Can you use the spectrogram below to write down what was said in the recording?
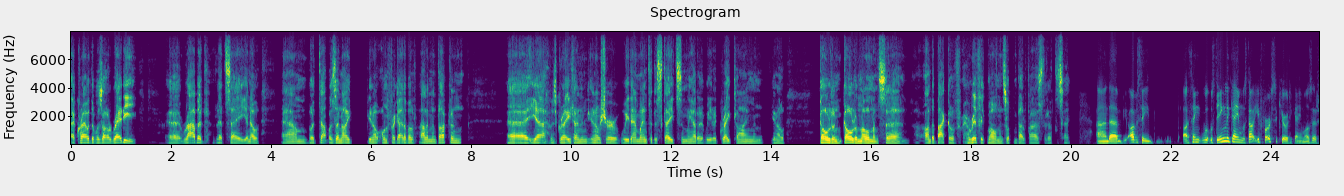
a, crowd that was already uh, rabid, let's say, you know. Um, but that was a night, you know, unforgettable. Alan McLoughlin, uh, yeah, it was great, and you know, sure, we then went to the states and we had a we had a great time, and you know, golden golden moments uh, on the back of horrific moments up in Belfast. I have to say. And um, obviously, I think what was the England game. Was that your first security game? Was it?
